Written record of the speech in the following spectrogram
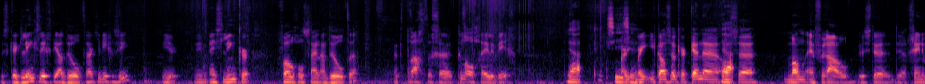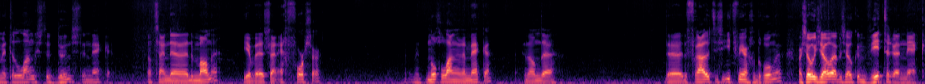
Dus kijk, links ligt die adult. Had je die gezien? Hier. Die meest linker vogels zijn adulten. Met prachtige knalgele wicht. Ja, ik zie Maar, ze. maar je kan ze ook herkennen als eh, man en vrouw. Dus de, degene met de langste, dunste nekken. Dat zijn de, de mannen. Die hebben, zijn echt forser. Met nog langere nekken. En dan de, de, de vrouw, is iets meer gedrongen. Maar sowieso hebben ze ook een wittere nek.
